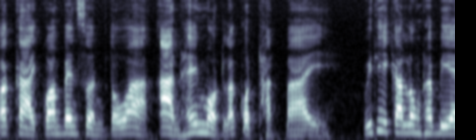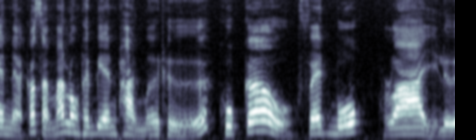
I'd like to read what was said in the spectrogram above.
ประกาศความเป็นส่วนตัวอ่านให้หมดแล้วกดถัดไป วิธีการลงทะเบียนเนี่ยก็สามารถลงทะเบียนผ่านมือถือ Google Facebook Line หรือ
